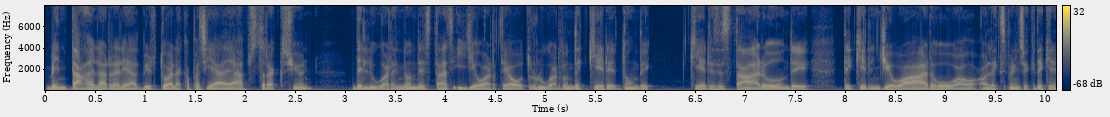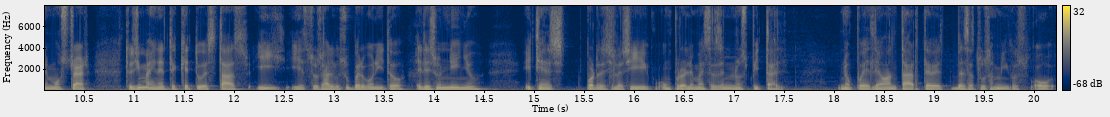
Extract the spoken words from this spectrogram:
ventaja de la realidad virtual, la capacidad de abstracción del lugar en donde estás y llevarte a otro lugar donde, quiere, donde quieres estar o donde te quieren llevar o a, la experiencia que te quieren mostrar. Entonces imagínate que tú estás, y, y esto es algo súper bonito, eres un niño y tienes, por decirlo así, un problema, estás en un hospital. No puedes levantarte, ves, ves a tus amigos o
